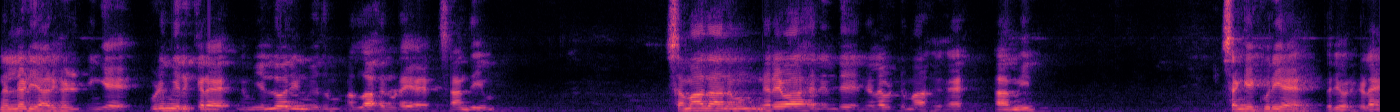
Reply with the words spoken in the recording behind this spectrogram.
நல்லடியார்கள் இங்கே குழுமியிருக்கிற நம் எல்லோரின் மீதும் அல்லாஹனுடைய சாந்தியும் சமாதானமும் நிறைவாக நின்று நிலவட்டுமாகுக. ஆமீன். சங்கைக்குரிய பெரியவர்களே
